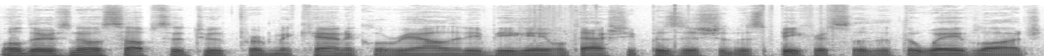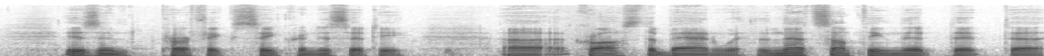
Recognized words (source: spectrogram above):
Well, there's no substitute for mechanical reality being able to actually position the speaker so that the wave launch is in perfect synchronicity uh, across the bandwidth. And that's something that, that uh,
